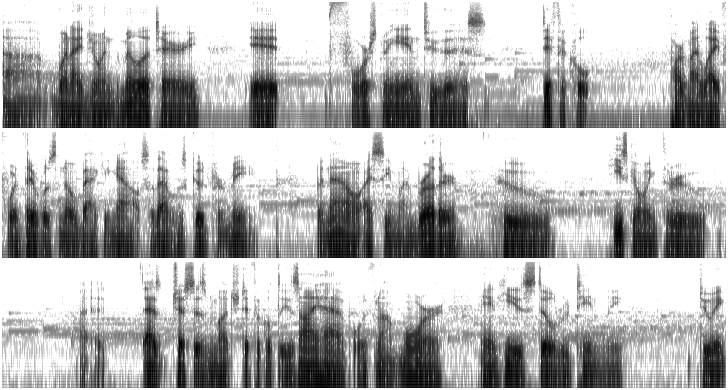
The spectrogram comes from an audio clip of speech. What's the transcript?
Uh, when I joined the military, it forced me into this difficult part of my life where there was no backing out, so that was good for me. But now I see my brother, who he's going through uh, as just as much difficulty as I have, or if not more, and he is still routinely doing,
